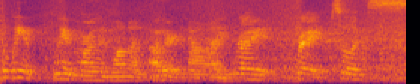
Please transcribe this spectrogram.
But we have, we have more than one on other non, Right, right, so it's,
